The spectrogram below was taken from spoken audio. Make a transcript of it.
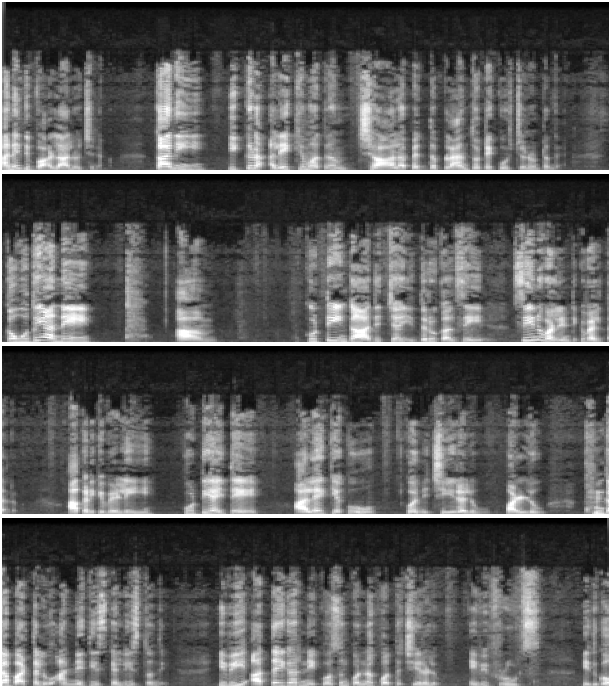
అనేది వాళ్ళ ఆలోచన. కానీ ఇక్కడ అలేఖ్య మాత్రం చాలా పెద్ద ప్లాన్ తోటే కూర్చొని ఉంటుంది. ఇక ఉదయాన్నే కుట్టి ఇంకా ఆదిత్య ఇద్దరూ కలిసి సీను వాళ్ళ ఇంటికి వెళ్తారు. అక్కడికి వెళ్ళి కుట్టి అయితే అలేఖ్యకు కొన్ని చీరలు పళ్ళు ఇంకా బట్టలు అన్నీ తీసుకెళ్ళి ఇస్తుంది. ఇవి అత్తయ్య గారు నీ కోసం కొన్న కొత్త చీరలు. ఇవి ఫ్రూట్స్. ఇదిగో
